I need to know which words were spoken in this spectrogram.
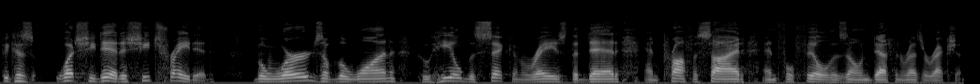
Because what she did is she traded the words of the one who healed the sick and raised the dead and prophesied and fulfilled his own death and resurrection.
